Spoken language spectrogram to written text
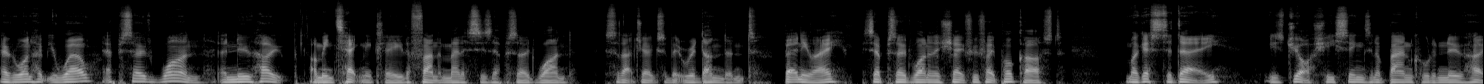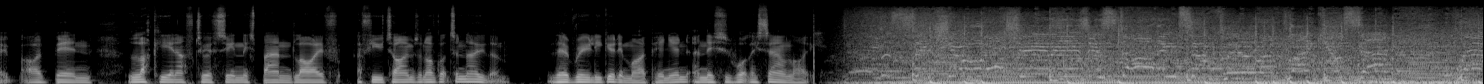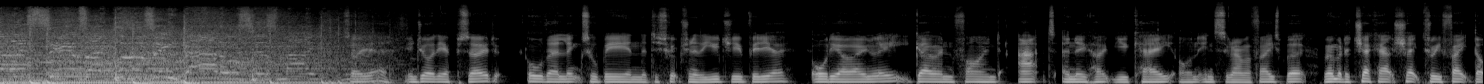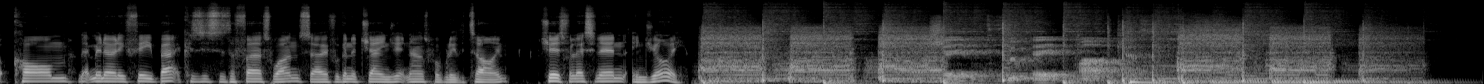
Everyone, hope you're well. Episode 1, A New Hope. I mean, technically, The Phantom Menace is episode 1, so that joke's a bit redundant. But anyway, it's episode 1 of the Shaped Through Fate podcast. My guest today is Josh. He sings in a band called A New Hope. I've been lucky enough to have seen this band live a few times and I've got to know them. They're really good, in my opinion, and this is what they sound like. Enjoy the episode. All their links will be in the description of the YouTube video. Audio only. Go and find at A New Hope UK on Instagram and Facebook. Remember to check out shapedthroughfate.com. Let me know any feedback because this is the first one. So if we're going to change it, now's probably the time. Cheers for listening. Enjoy.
